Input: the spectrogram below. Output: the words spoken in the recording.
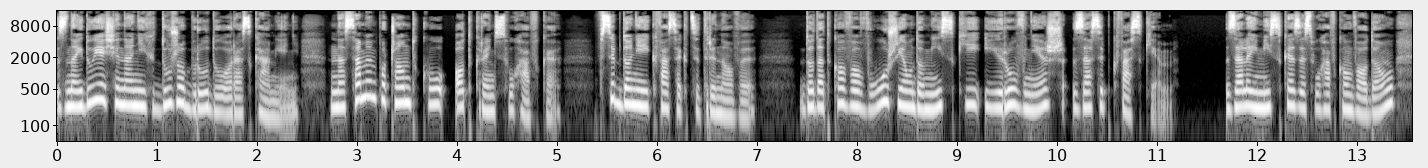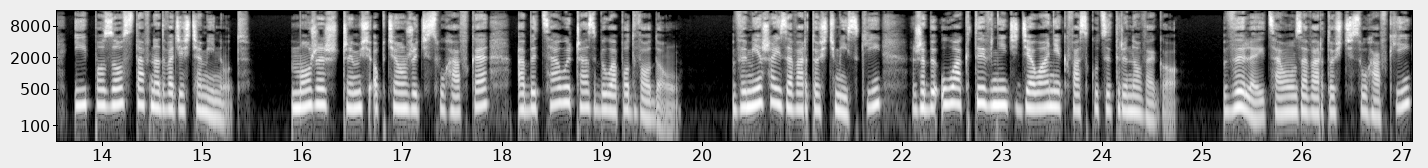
Znajduje się na nich dużo brudu oraz kamień. Na samym początku odkręć słuchawkę. Wsyp do niej kwasek cytrynowy. Dodatkowo włóż ją do miski i również zasyp kwaskiem. Zalej miskę ze słuchawką wodą i pozostaw na 20 minut. Możesz czymś obciążyć słuchawkę, aby cały czas była pod wodą. Wymieszaj zawartość miski, żeby uaktywnić działanie kwasku cytrynowego. Wylej całą zawartość słuchawki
